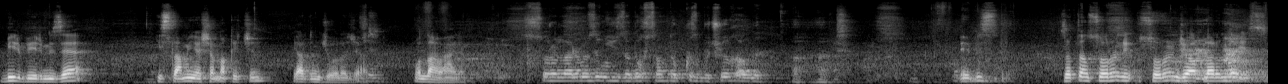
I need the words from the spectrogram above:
birbirimize İslam'ı yaşamak için yardımcı olacağız. Vallahu alem. Sorularımızın %99,5'u kaldı. E biz zaten sorun sorunun cevaplarındayız.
